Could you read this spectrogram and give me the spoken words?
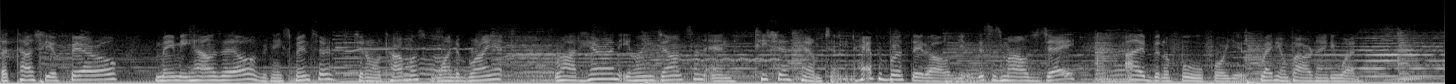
Latasha Farrow, Mamie Housel, Renee Spencer, General Thomas, Wanda Bryant, Rod Heron, Elaine Johnson, and Tisha Hampton. Happy birthday to all of you. This is Miles J. I've been a fool for you. Right here on Power 91.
